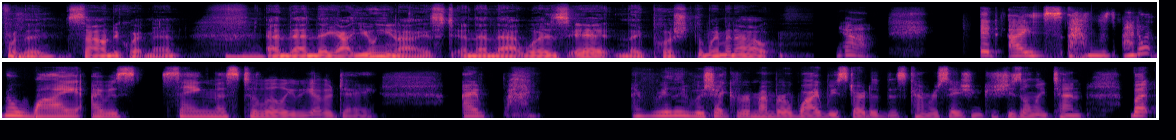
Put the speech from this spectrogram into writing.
for the sound equipment. Mhm. And then they got unionized. And then that was it. And they pushed the women out. Yeah. It I was I don't know why I was saying this to Lily the other day. I I really wish I could remember why we started this conversation because she's only 10. But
